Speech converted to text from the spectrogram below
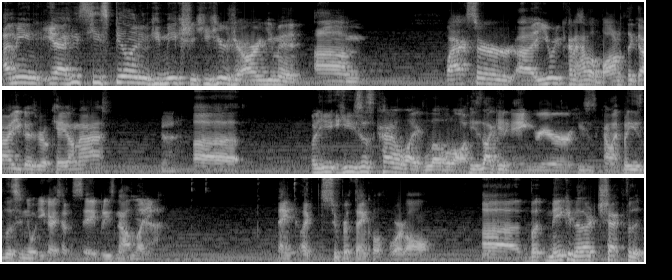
I mean, yeah, he's he's feeling you. He makes you. He hears your argument. Um, Waxor, uh, you already kind of have a bond with the guy. You guys are okay on that. Okay. Uh, but he, he's just kind of like leveled off. He's not getting angrier. He's just kind of like, but he's listening to what you guys have to say. But he's not like thank like super thankful for it all. Uh, but make another check for the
